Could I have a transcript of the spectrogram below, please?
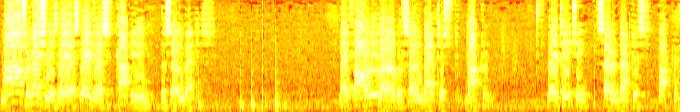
My observation is this, they're just copying the Southern Baptists. They've fallen in love with Southern Baptist doctrine. They're teaching Southern Baptist doctrine.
